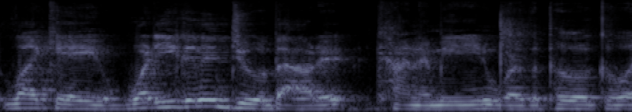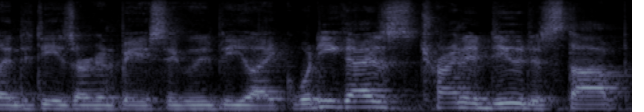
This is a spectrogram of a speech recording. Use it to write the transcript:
like a what are you going to do about it kind of meeting where the political entities are going to basically be like what are you guys trying to do to stop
